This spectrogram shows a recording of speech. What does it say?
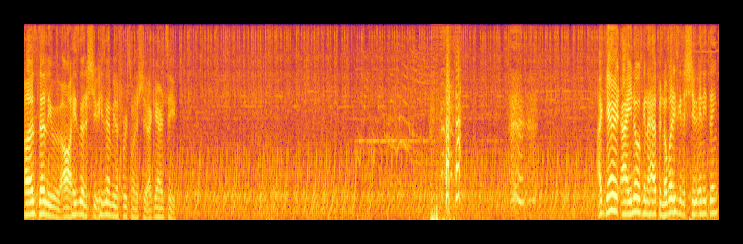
Oh, that's Deadly Oh, he's gonna shoot. He's gonna be the first one to shoot. I guarantee. I guarantee. Uh, you know what's gonna happen? Nobody's gonna shoot anything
